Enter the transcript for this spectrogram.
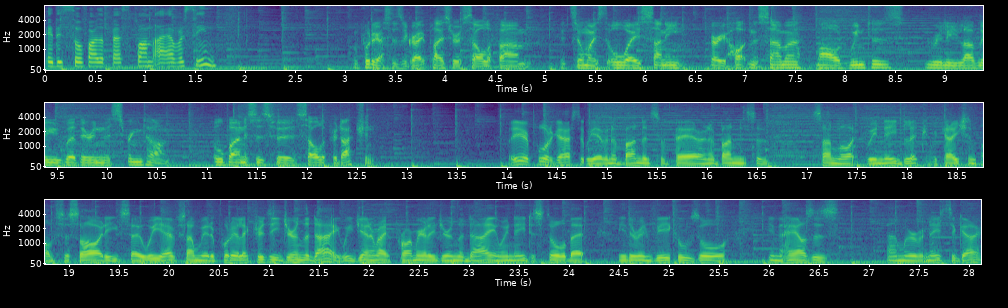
it is so far the best plant I ever seen. Well, Port Augusta is a great place for a solar farm. It's almost always sunny, very hot in the summer, mild winters, really lovely weather in the springtime. All bonuses for solar production. Here at Port Augusta we have an abundance of power and abundance of sunlight, we need electrification of society, so we have somewhere to put electricity during the day. We generate primarily during the day and we need to store that either in vehicles or in houses, um, wherever it needs to go.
